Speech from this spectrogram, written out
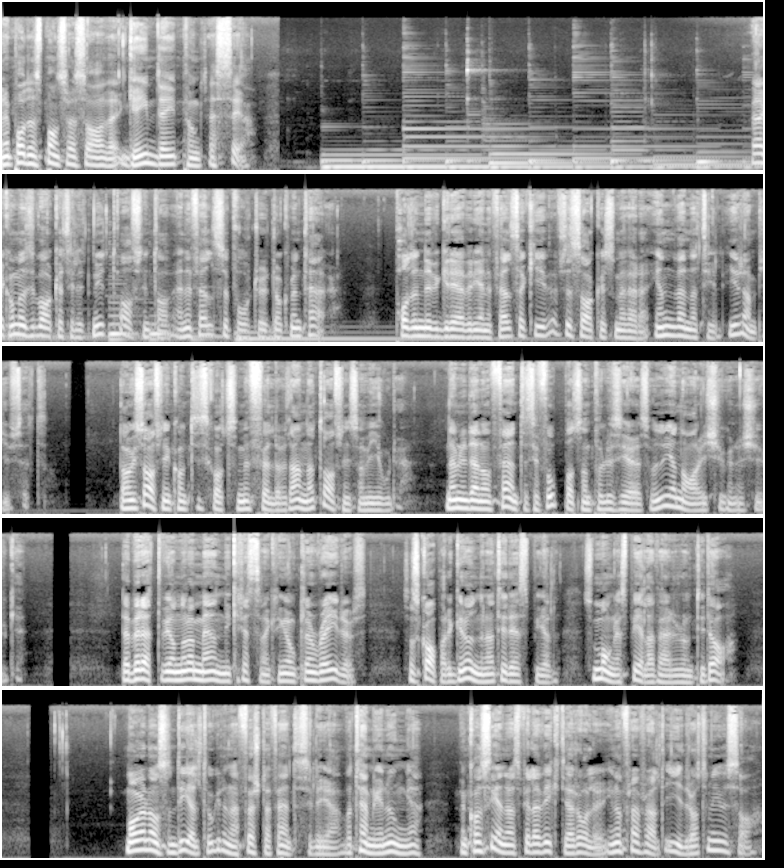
Den här podden sponsras av GameDay.se. Välkomna tillbaka till ett nytt avsnitt av NFL Supporter Dokumentär. Podden där vi gräver i NFLs arkiv efter saker som är värda en vända till i rampljuset. Dagens avsnitt kom till skott som en följd av ett annat avsnitt som vi gjorde. Nämligen den om fantasyfotboll som publicerades under januari 2020. Där berättar vi om några män i kretsarna kring Oakland Raiders som skapade grunderna till det spel som många spelar världen runt idag. Många av de som deltog i denna första fantasyliga var tämligen unga men kom senare att spela viktiga roller inom framförallt idrotten i USA.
